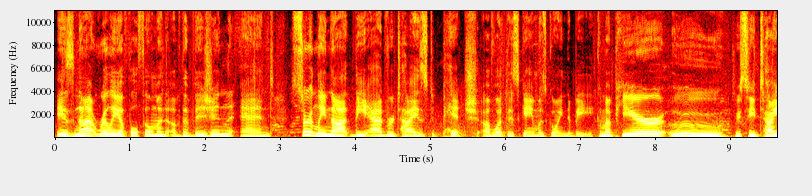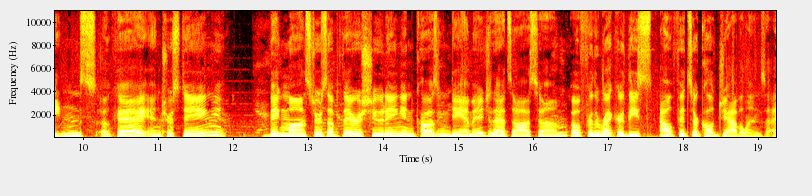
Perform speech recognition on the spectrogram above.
is not really a fulfillment of the vision and certainly not the advertised pitch of what this game was going to be. Come up here. Ooh, we see Titans. Okay, interesting. Big monsters up there shooting and causing damage. That's awesome. Oh, for the record, these outfits are called javelins. I,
